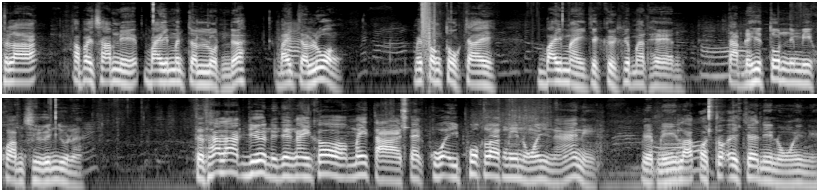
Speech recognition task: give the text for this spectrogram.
เวลาเอาไปชำเนี่ยใบมันจะหล่นเด้อใบจะร่วง ไม่ต้องตกใจใบใหม่จะเกิดขึ้นมาแทนอ๋อตราบใดที่ต้นยังมีความชื้นอยู่นะ แต่ถ้ารากเยอะเนี่ยยังไงก็ไม่ตาย แต่กลัวไอ้พวกรากน้อยๆอยู่นะนี่ แบบนี้รากก็เจาะไอ้แจ้น้อยๆนี่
